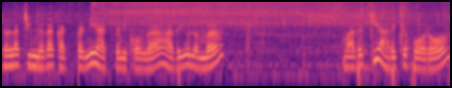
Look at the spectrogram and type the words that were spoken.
நல்லா சின்னதாக கட் பண்ணி ஆட் பண்ணிக்கோங்க. அதையும் நம்ம வதக்கி அரைக்க போகிறோம்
